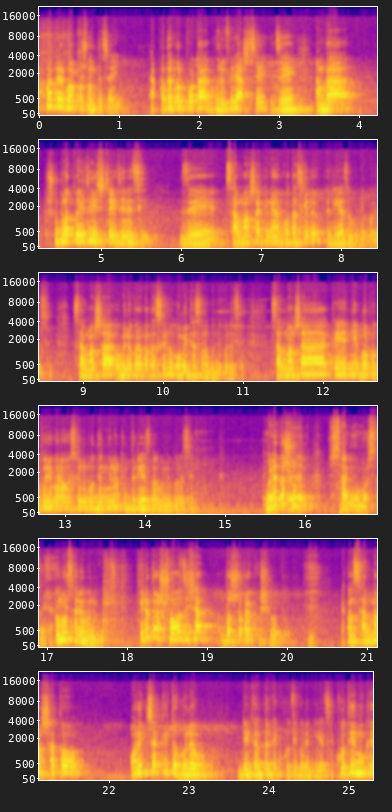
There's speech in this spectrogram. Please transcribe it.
আপনাদের গল্প শুনতে চাই। আপনাদের গল্পটা ঘুরে ফিরে আসছে যে আমরা শুধুমাত্র এই জিনিসটাই জেনেছি যে সালমান শাহকে নেওয়ার কথা ছিল রিয়াজ অভিনয় করেছে। সালমান শাহ অভিনয় করার কথা ছিল অমিত হাসান অভিনয় করেছে। সালমান শাহকে নিয়ে গল্প তৈরি করা হয়েছিল মদিন মিলন কিন্তু রিয়াজ ভাই অভিনয় করেছে। এটা তো শুধু সানি ওমর সানি অভিনয় করেছে। এটা তো সহজ হিসাব দর্শকরা খুশি হতো। এখন সালমান শাহ তো অনিচ্ছাকৃত হলেও ডিরেক্টরদেরকে ক্ষতি করে গিয়েছে ক্ষতির মুখে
